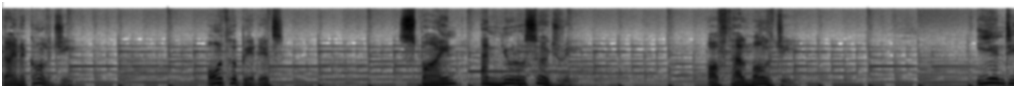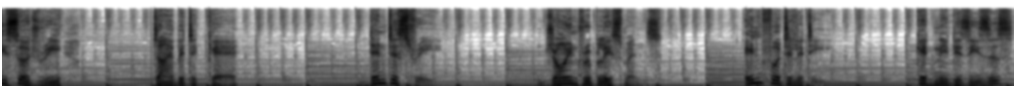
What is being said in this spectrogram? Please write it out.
gynecology, orthopedics, spine and neurosurgery, ophthalmology, ENT surgery, diabetic care, dentistry, joint replacements, infertility, kidney diseases,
